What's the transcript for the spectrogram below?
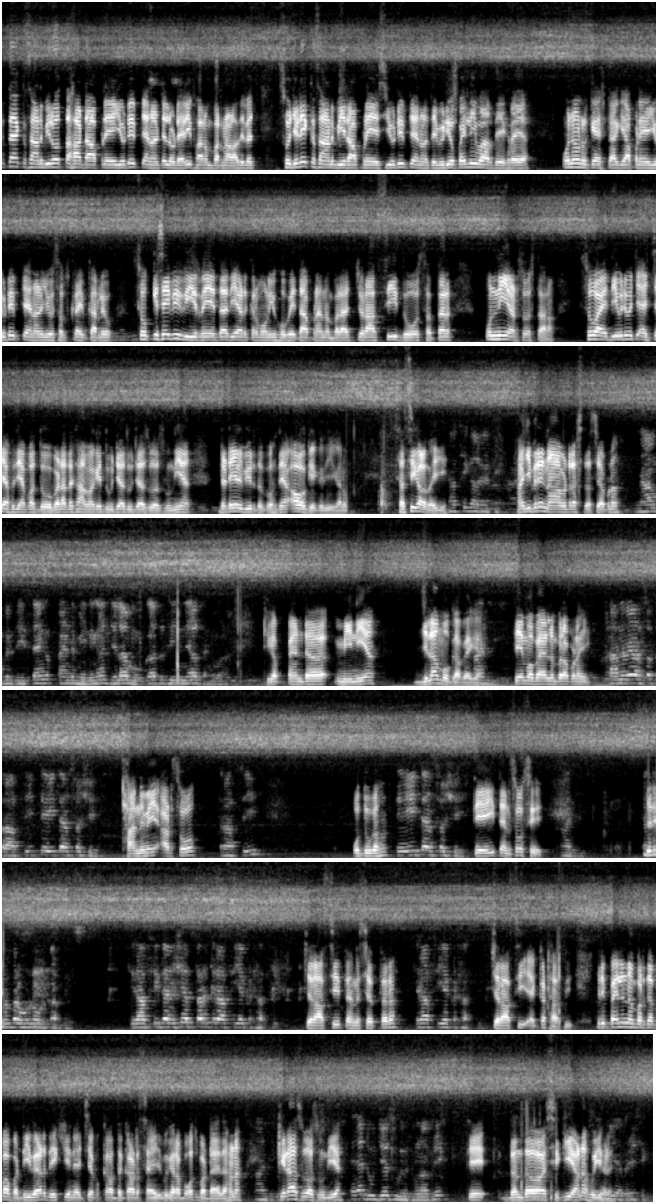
ਸਵਾਗਤ ਹੈ ਕਿਸਾਨ ਵੀਰੋ ਤੁਹਾਡਾ ਆਪਣੇ YouTube channel Dhillon dairy farm Barnala ਦੇ ਵਿੱਚ। ਸੋ ਜਿਹੜੇ ਕਿਸਾਨ ਵੀਰ ਆਪਣੇ ਇਸ YouTube ਚੈਨਲ ਤੇ ਵੀਡੀਓ ਪਹਿਲੀ ਵਾਰ ਦੇਖ ਰਹੇ ਆ ਉਹਨਾਂ ਨੂੰ ਰਿਕਵੈਸਟ ਆ ਕਿ ਆਪਣੇ YouTube ਚੈਨਲ ਨੂੰ ਸਬਸਕ੍ਰਾਈਬ ਕਰ ਲਿਓ। ਸੋ ਕਿਸੇ ਵੀ ਵੀਰ ਨੇ ਇਦਾਂ ਦੀ ਐਡ ਕਰਵਾਉਣੀ ਹੋਵੇ ਤਾਂ ਆਪਣਾ ਨੰਬਰ ਹੈ 8427 19817 ਸੋ ਅੱਜ ਦੀ ਵੀਡੀਓ ਵਿੱਚ ਐਚਐਫ ਦੇ ਆਪਾਂ ਦੋ ਬੜਾ ਦਿਖਾਵਾਂਗੇ ਦੂਜਾ ਦੂਜਾ ਸੂਆ ਸੁਣਦੀਆਂ ਡਿਟੇਲ ਵੀਰ ਤੋਂ ਪੁੱਛਦੇ ਆ ਆਓ ਅੱਗੇ ਕਰੀਏ ਗੱਲ। ਸਤਿ ਸ਼੍ਰੀ ਅਕਾਲ ਬਾਈ ਜੀ। ਸਤਿ ਸ਼੍ਰੀ ਅਕਾਲ ਵੀਰ ਜੀ। ਹਾਂਜੀ ਵੀਰੇ ਨਾਮ ਐਡਰੈਸ ਦੱਸਿਓ ਆਪਣਾ। ਨਾਮ ਗੁਰਜੀਤ ਸਿੰਘ ਪਿੰਡ ਮੀਨੀਆਂ ਜ਼ਿਲ੍ਹਾ ਮੋਗਾ ਤਹਿਸੀਲ ਨਿਹਾਲ ਸਿੰਘ ਵਾਲਾ ਠੀਕ ਆ ਪਿੰਡ ਮੀਨੀਆ ਜ਼ਿਲ੍ਹਾ ਮੋਗਾ ਪੈ ਗਿਆ। ਹਾਂਜੀ। ਤੇ ਮੋਬਾਈਲ ਨੰਬਰ ਆਪਣਾ ਜੀ? 98883 23306 98800 83 ਉਦੋਂ ਗਾਹਾਂ? 23306 23306 ਹਾਂਜੀ। ਜਿਹੜੀ- ਇਹ ਨੰਬਰ ਹੋਰ ਨੋਟ ਕਰ ਦਿਓ। 84376 84188 84376 84188 84188 ਜਿਹੜੀ ਪਹਿਲੇ ਨੰਬਰ ਤੇ ਆਪਾਂ ਵੱਡੀ ਵੈੜ ਦੇਖੀ ਨੇ ਐਚਐਫ ਕੱਦ ਕਾਠ ਸਾਈਜ਼ ਵਗੈਰਾ ਬਹੁਤ ਵੱਡਾ ਇਹਦਾ ਹਨਾ? ਹਾਂਜੀ। ਕਿਹੜਾ ਸੂਆ ਸੁੰਦੀ ਆ? ਇਹਨੇ ਦੂਜੇ ਸੂਏ ਸੁਣਾ ਵੀਰੇ। ਤੇ ਦੰਦ ਸਿੱਗੀ ਆ ਨਾ ਹੋਈ ਵੀਰੇ ਸਿੱਗੀ।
